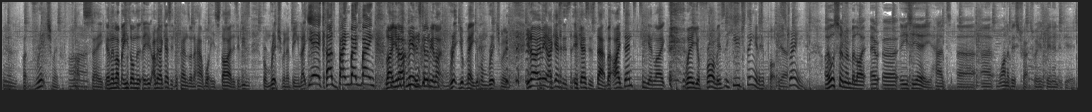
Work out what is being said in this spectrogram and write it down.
Like Richmond, for Ah. fuck's sake. And then like, but he's on the. I mean, I guess it depends on how what his style is. If he's from Richmond and being like, yeah, cuz bang, bang, bang, like you know what I mean, it's gonna be like, you mate, you're from Richmond. You know what I mean? I guess it's, I guess it's that. But identity and like where you're from is a huge thing in hip hop. It's Yeah. strange. I also remember like uh, Eazy E had uh, uh, one of his tracks where he's being interviewed,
